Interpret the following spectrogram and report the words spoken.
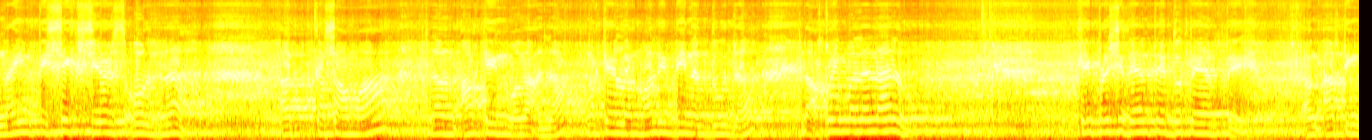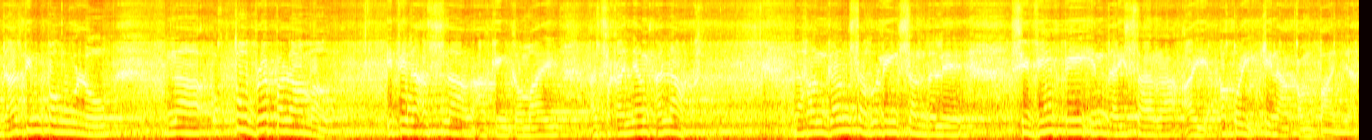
96 years old na at kasama ng aking mga anak na kailanman hindi nagduda na ako'y mananalo. At sa kanyang anak na hanggang sa huling sandali, si VP Inday Sara ay ako'y kinakampanya.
